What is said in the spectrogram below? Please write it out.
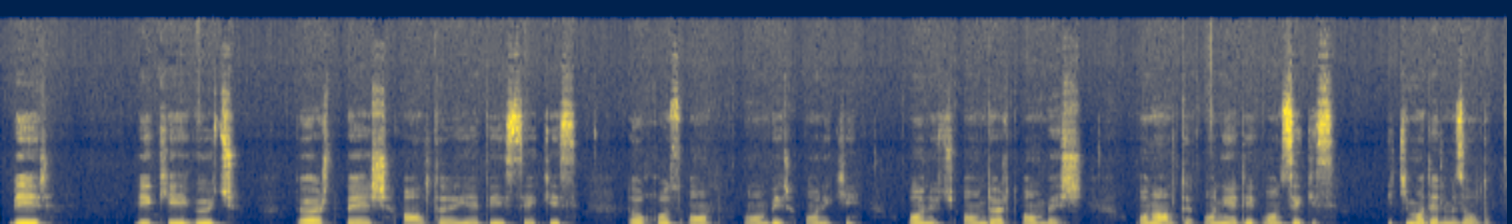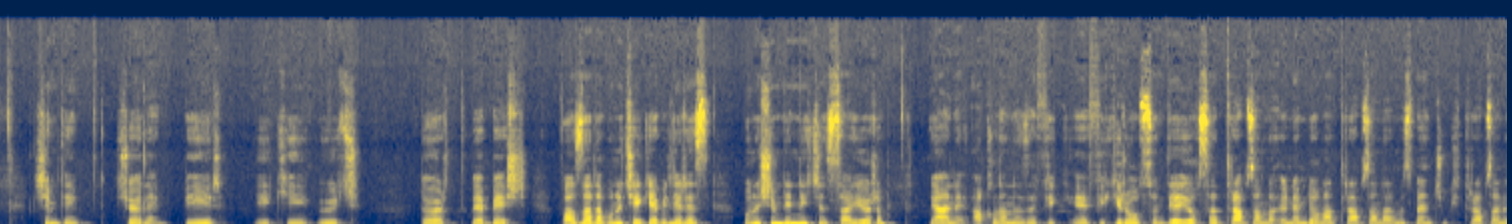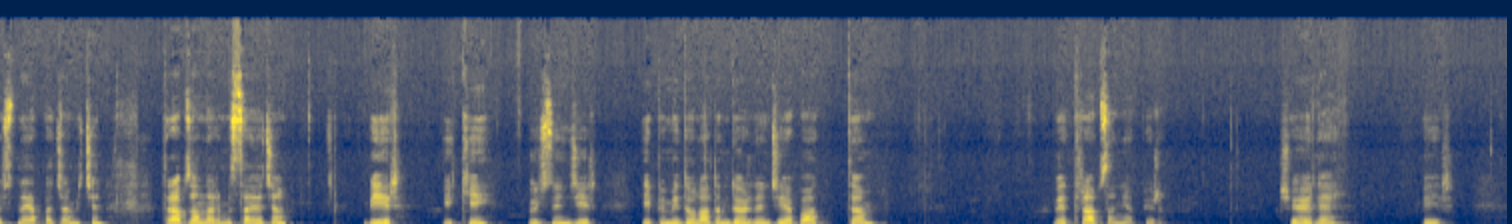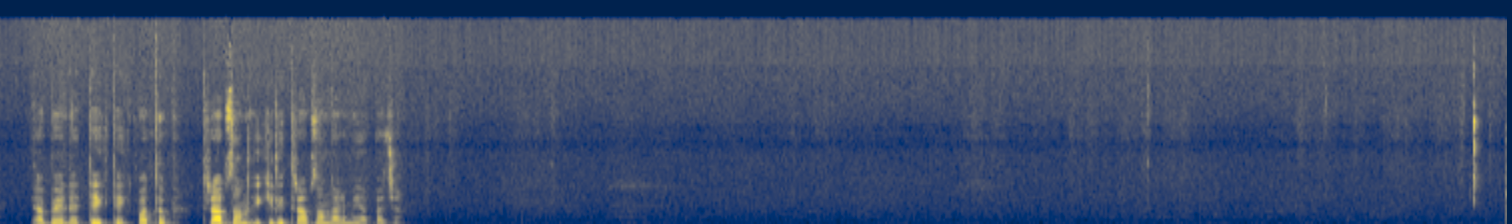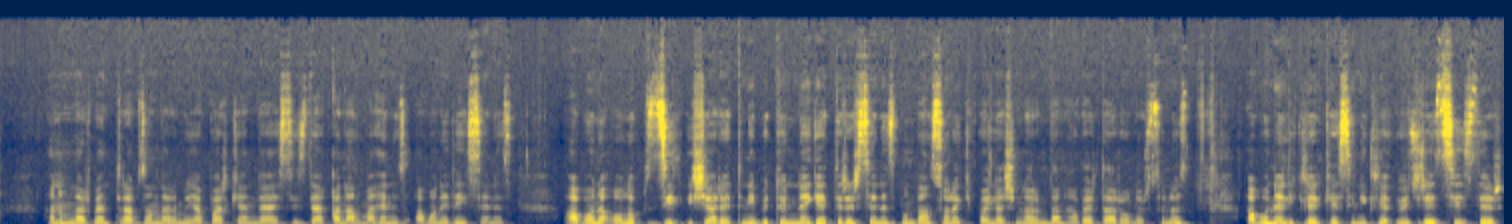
1 2 3 4 5 6 7 8 9 10 11 12 13, 14, 15, 16, 17, 18. İki modelimiz oldu. Şimdi şöyle 1, 2, 3, 4 ve 5. Fazla da bunu çekebiliriz. Bunu şimdi niçin sayıyorum? Yani aklınıza e, fikir olsun diye yoksa trabzanlar önemli olan trabzanlarımız ben çünkü trabzan üstüne yapacağım için trabzanlarımı sayacağım. 1 2 3 zincir ipimi doladım dördüncüye battım ve trabzan yapıyorum. Şöyle bir ya böyle tek tek batıp trabzan ikili trabzanlarımı yapacağım. Hanımlar ben trabzanlarımı yaparken de siz de kanalıma henüz abone değilseniz abone olup zil işaretini bütününe getirirseniz bundan sonraki paylaşımlarımdan haberdar olursunuz. Abonelikler kesinlikle ücretsizdir.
